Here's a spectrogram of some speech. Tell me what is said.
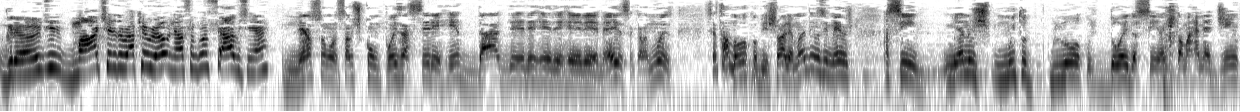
Grande mártir do rock and roll, Nelson Gonçalves, né? Nelson Gonçalves compôs a Sererê da Dererê, não é isso, aquela música? Você tá louco, bicho. Olha, mandem uns e-mails, assim, menos muito loucos, doidos, assim, antes de tomar remedinho,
